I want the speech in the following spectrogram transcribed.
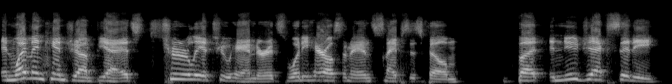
and White Men Can't Jump, yeah, it's truly a two-hander. It's Woody Harrelson and Snipes' film. But in New Jack City,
